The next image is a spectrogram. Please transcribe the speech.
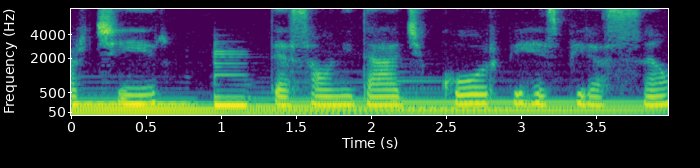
Partir dessa unidade corpo e respiração,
